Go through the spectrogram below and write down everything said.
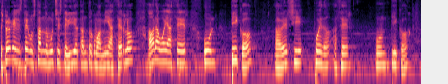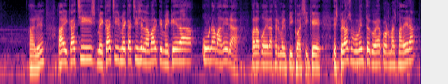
Espero que os esté gustando mucho este vídeo, tanto como a mí hacerlo. Ahora voy a hacer un pico. A ver si puedo hacer un pico. ¿Vale? Ay, cachis, me cachis, me cachis en la mar que me queda una madera para poder hacerme el pico. Así que esperaos un momento que voy a por más madera.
